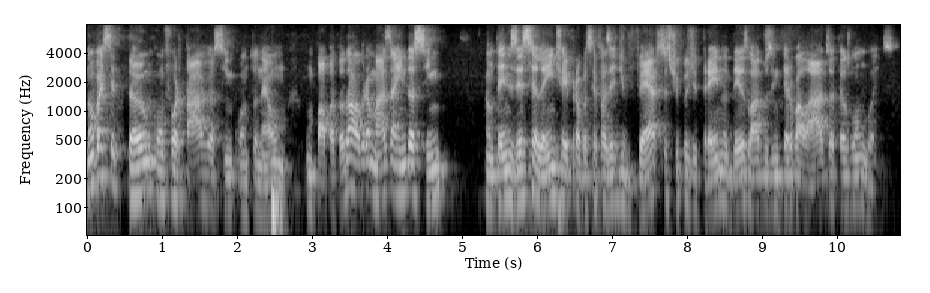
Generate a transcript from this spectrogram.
não vai ser tão confortável assim quanto né, um, um pau para toda obra, mas ainda assim é um tênis excelente aí para você fazer diversos tipos de treino, desde lá dos intervalados até os longões.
